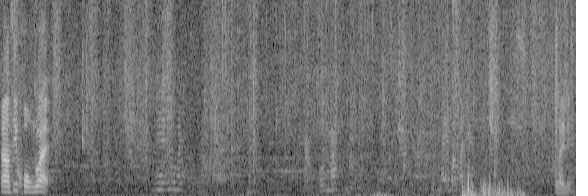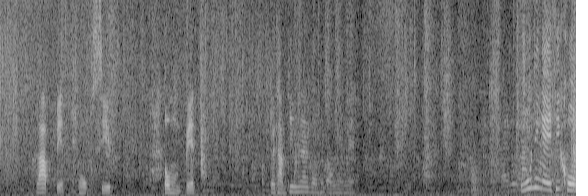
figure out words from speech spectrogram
เออซี่โครงด้วยอะไรเนี่ย ลาบเป็ดหกสิบต้มเป็ดไปถามที่งานก่อนเพิ่นเอาอย่างไงอู้นี่ไงที่โครง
